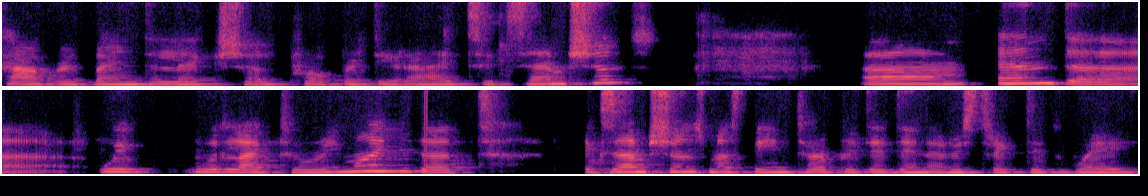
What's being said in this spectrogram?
covered by intellectual property rights exemptions. Um, and uh, we would like to remind that exemptions must be interpreted in a restricted way,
